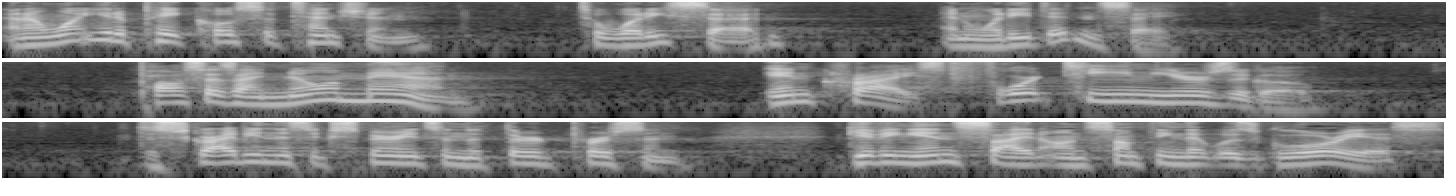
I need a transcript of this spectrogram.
And I want you to pay close attention to what he said and what he didn't say. Paul says, I know a man in Christ 14 years ago, describing this experience in the third person, giving insight on something that was glorious,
